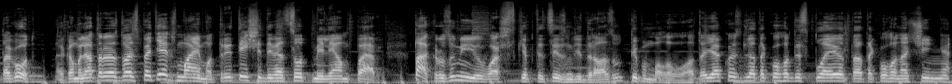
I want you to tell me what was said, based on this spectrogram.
Так от, акумулятор S25 Edge маємо 3900 мА. Так, розумію ваш скептицизм відразу, типу маловато якось для такого дисплею та такого начиння.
